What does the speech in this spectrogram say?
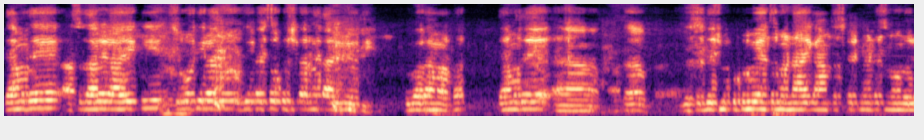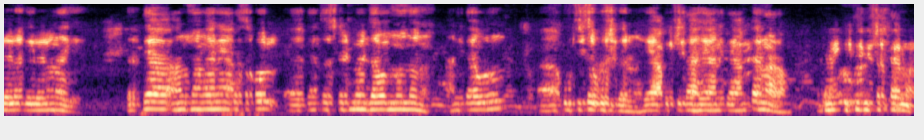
त्यामध्ये असं झालेलं आहे की सुरुवातीला जो जे काही चौकशी करण्यात आलेली होती विभागामार्फत त्यामध्ये जसं देशमुख कुटुंबियांचं म्हणणं आहे की आमचं स्टेटमेंटच नोंदवलेलं गेलेलं नाही तर त्या अनुषंगाने आता सखोल त्यांचं स्टेटमेंट जबाब नोंदवणं आणि त्यावरून पुढची चौकशी करणं हे अपेक्षित आहे आणि ते आम्ही करणार आहोत. तुम्ही किती दिवसात करणार.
